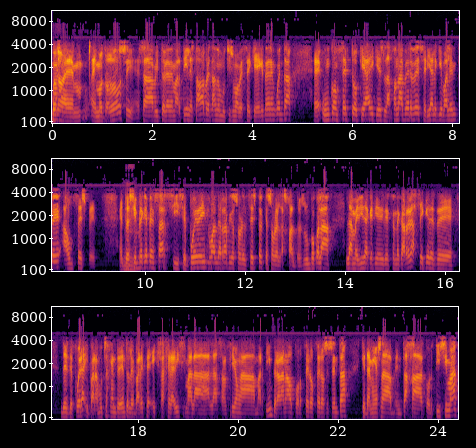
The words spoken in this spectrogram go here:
Bueno, en, Moto 2, sí, esa victoria de Martín le estaba apretando muchísimo a BC, que hay que tener en cuenta eh, un concepto que hay, que es la zona verde sería el equivalente a un césped. Entonces mm. siempre hay que pensar si se puede ir igual de rápido sobre el césped que sobre el asfalto. Es un poco la, medida que tiene dirección de carrera. Sé que desde, desde fuera y para mucha gente dentro le parece exageradísima la, sanción a Martín, pero ha ganado por 0-0-60, que también es una ventaja cortísima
